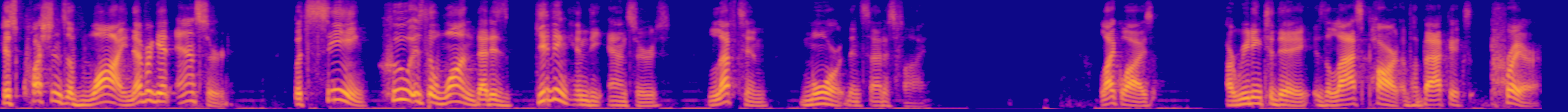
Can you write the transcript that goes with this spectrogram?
His questions of why never get answered but seeing who is the one that is giving him the answers left him more than satisfied. Likewise, our reading today is the last part of Habakkuk's prayer,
